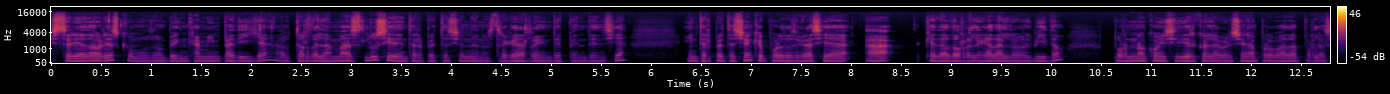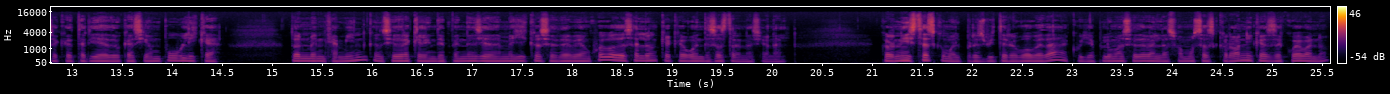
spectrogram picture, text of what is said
Historiadores como don Benjamín Padilla, autor de la más lúcida interpretación de nuestra guerra de independencia, interpretación que por desgracia ha quedado relegada al olvido por no coincidir con la versión aprobada por la Secretaría de Educación Pública. Don Benjamín considera que la independencia de México se debe a un juego de salón que acabó en desastre nacional. Cronistas como el presbítero Bóveda, a cuya pluma se deben las famosas crónicas de Cuébano,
